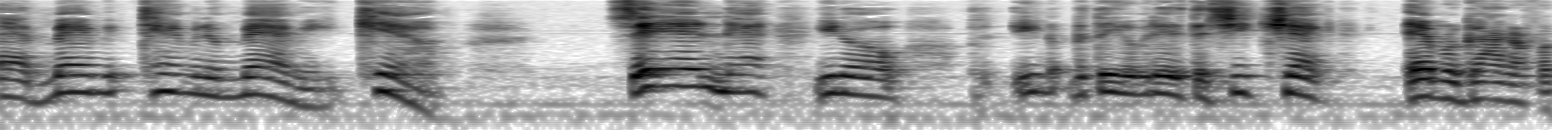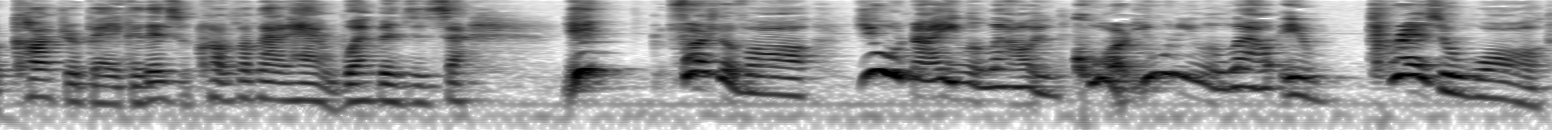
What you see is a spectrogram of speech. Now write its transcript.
at Mammy, Tammy and Mammy Kim, saying that you know, you know the thing of it is that she checked Amber Guyger for contraband because there's somebody had weapons inside. You, first of all, you were not even allowed in court. You weren't even allowed in prison walls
